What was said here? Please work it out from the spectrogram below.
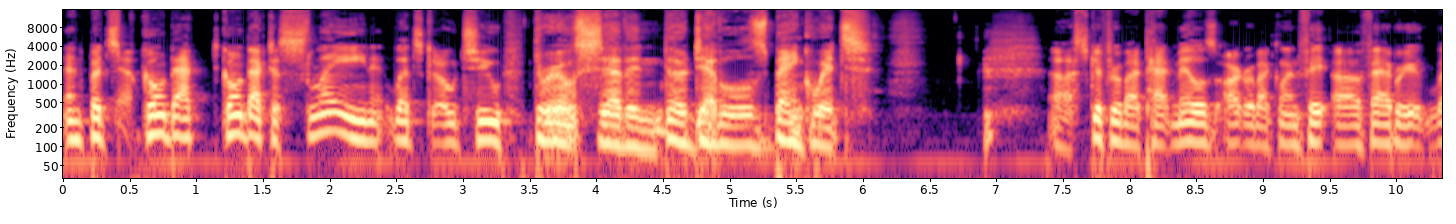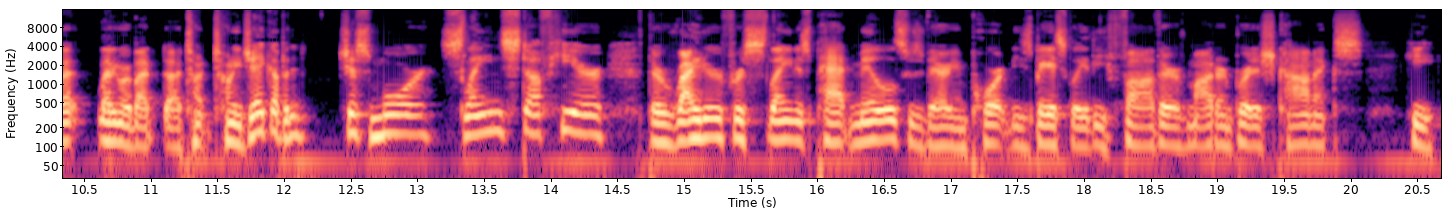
And but yeah. going back going back to Slain, let's go to Thrill Seven, The Devil's Banquet. Uh, script robot Pat Mills, art robot Glenn Fa- uh, Fabry, let- letting robot uh, T- Tony Jacob, and just more Slain stuff here. The writer for Slain is Pat Mills, who's very important. He's basically the father of modern British comics. He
